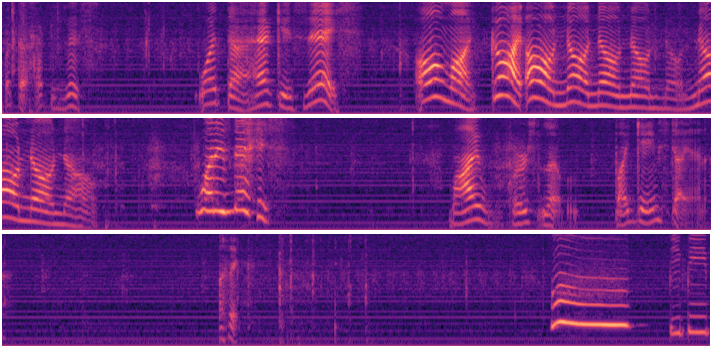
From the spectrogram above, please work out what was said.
What the heck is this? What the heck is this? Oh my god! Oh no no no no no no no! What is this? My first level by Games Diana. I think. Woo! Beep beep.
